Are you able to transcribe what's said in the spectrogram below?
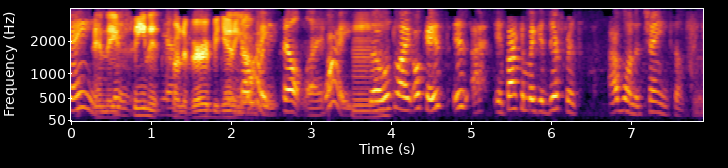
change. and they've things. seen it Yeah. from the very beginning. You know of what it. it felt like. Right. Mhm. So it's like, okay, it's, it, I, if I can make a difference, I want to change something.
